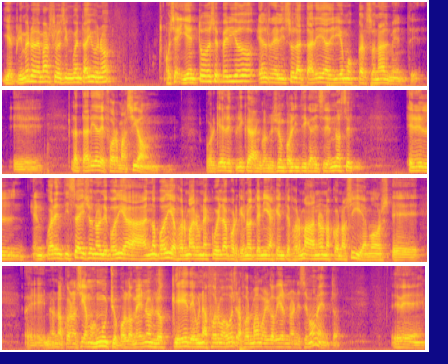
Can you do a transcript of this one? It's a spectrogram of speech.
Y el primero de marzo del 51, o sea, y en todo ese periodo él realizó la tarea, diríamos, personalmente, eh, la tarea de formación, porque él explica en condición política, dice, no se en el en 46 yo no le podía no podía formar una escuela porque no tenía gente formada no nos conocíamos eh, eh, no nos conocíamos mucho por lo menos los que de una forma u otra formamos el gobierno en ese momento. Eh,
